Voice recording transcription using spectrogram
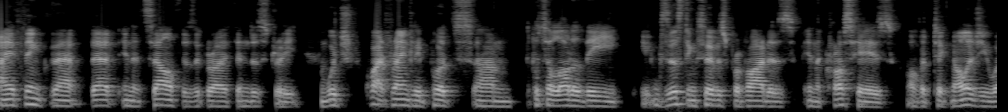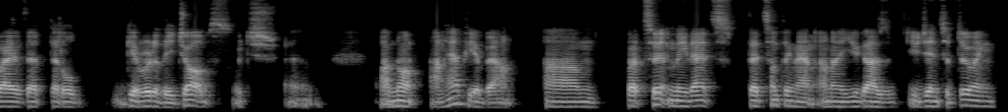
I think that that in itself is a growth industry, which quite frankly puts um, puts a lot of the existing service providers in the crosshairs of a technology wave that that'll get rid of their jobs, which um, I'm not unhappy about. Um, but certainly that's that's something that I know you guys, you gents, are doing,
